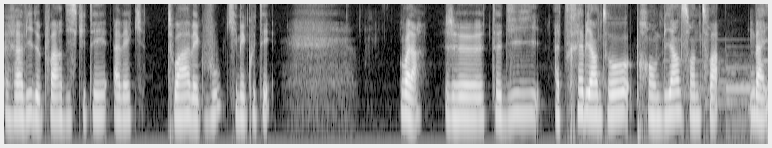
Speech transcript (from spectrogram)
ravie de pouvoir discuter avec toi, avec vous qui m'écoutez. Voilà, je te dis à très bientôt. Prends bien soin de toi. Bye.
